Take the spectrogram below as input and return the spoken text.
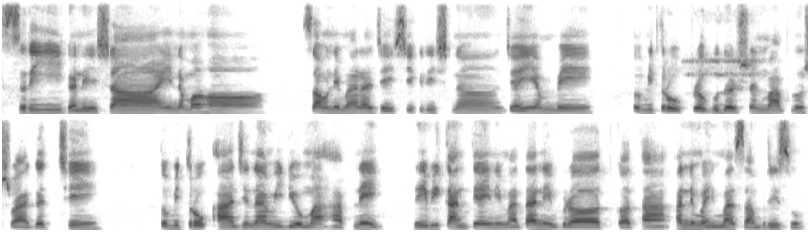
શ્રી ગણેશાય નમઃ. સૌને મારા જય શ્રી કૃષ્ણ, જય અંબે. તો મિત્રો, પ્રભુ દર્શનમાં આપનું સ્વાગત છે. તો મિત્રો, આજના વિડીયોમાં આપણે દેવી કાંત્યાયની માતાની વ્રત, કથા અને મહિમા સાંભળીશું.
